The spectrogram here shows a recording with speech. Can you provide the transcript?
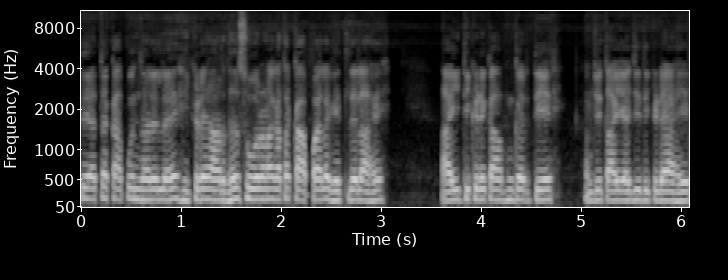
ते आता कापून झालेलं आहे. इकडे अर्धा सुवर्ण आता कापायला घेतलेलं आहे. आई तिकडे काम करते आमची ताई आजी तिकडे आहे.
